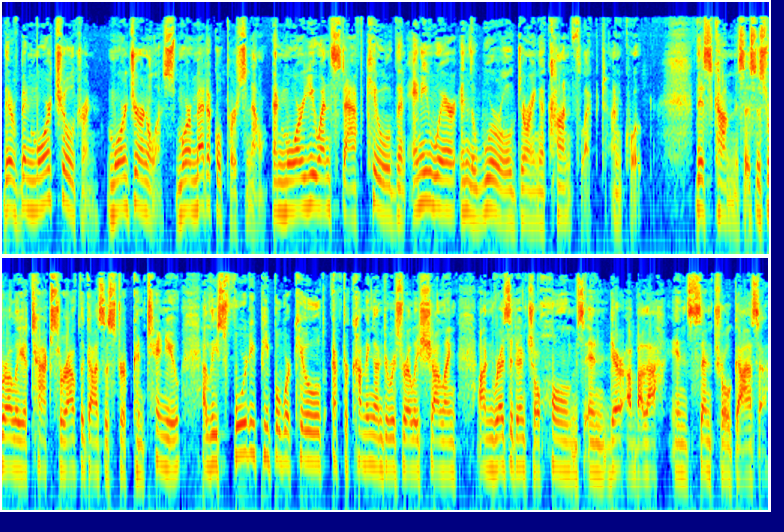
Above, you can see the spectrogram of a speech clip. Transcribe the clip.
there have been more children, more journalists, more medical personnel, and more UN staff killed than anywhere in the world during a conflict, unquote. This comes as Israeli attacks throughout the Gaza Strip continue. At least 40 people were killed after coming under Israeli shelling on residential homes in Deir al-Balah in central Gaza.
